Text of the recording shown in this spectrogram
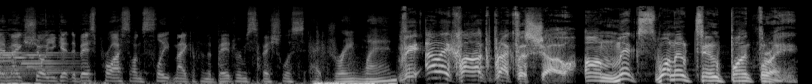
and make sure you get the best price on Sleep Maker from the bedroom specialists at Dreamland. The Ali Clarke Breakfast Show on Mix 102.3.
